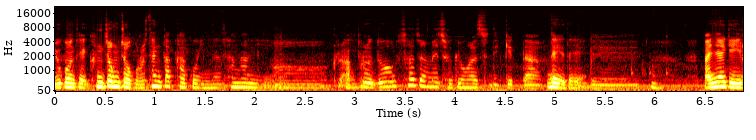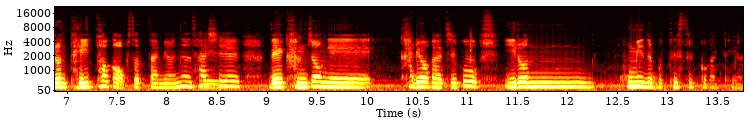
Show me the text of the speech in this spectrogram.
이건 되게 긍정적으로 생각하고 있는 상황이에요. 아, 그럼 앞으로도 서점에 적용할 수도 있겠다. 네네. 네. 만약에 이런 데이터가 없었다면은 사실 내 감정에 가려가지고 이런 고민을 못했을 것 같아요.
